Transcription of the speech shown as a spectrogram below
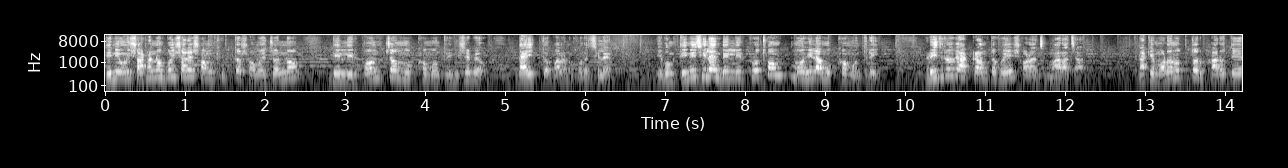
তিনি উনিশশো আটানব্বই সালে সংক্ষিপ্ত সময়ের জন্য দিল্লির পঞ্চম মুখ্যমন্ত্রী হিসেবেও দায়িত্ব পালন করেছিলেন এবং তিনি ছিলেন দিল্লির প্রথম মহিলা মুখ্যমন্ত্রী। হৃদরোগে আক্রান্ত হয়ে স্বরাজ মারা যান। তাকে মরণোত্তর ভারতের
